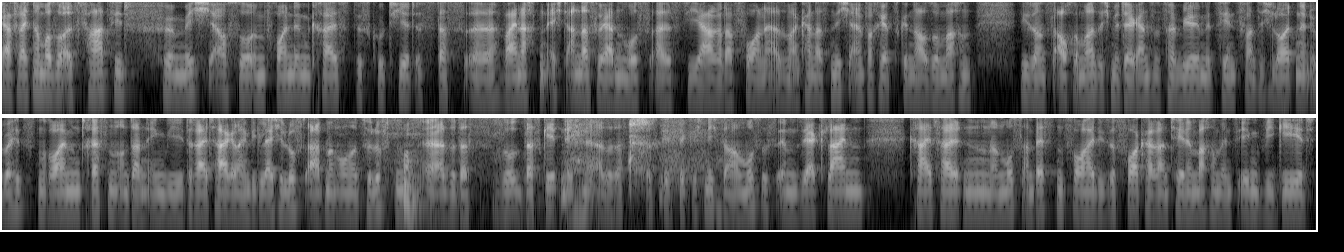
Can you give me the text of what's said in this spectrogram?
Ja, vielleicht nochmal so als Fazit für mich auch so im Freundinnenkreis diskutiert ist, dass äh, Weihnachten echt anders werden muss als die Jahre davor. Ne? Also man kann das nicht einfach jetzt genauso machen wie sonst auch immer, sich mit der ganzen Familie mit 10, 20 Leuten in überhitzten Räumen treffen und dann irgendwie drei Tage lang die gleiche Luft atmen, ohne zu lüften. äh, also das, so, das geht nicht. Ne? Also das, das geht wirklich nicht so. Man muss es im sehr kleinen Kreis halten. Man muss am besten vorher diese Vorquarantäne machen, wenn es irgendwie geht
